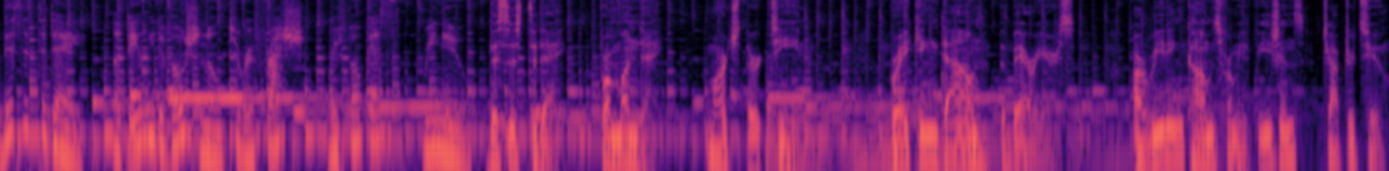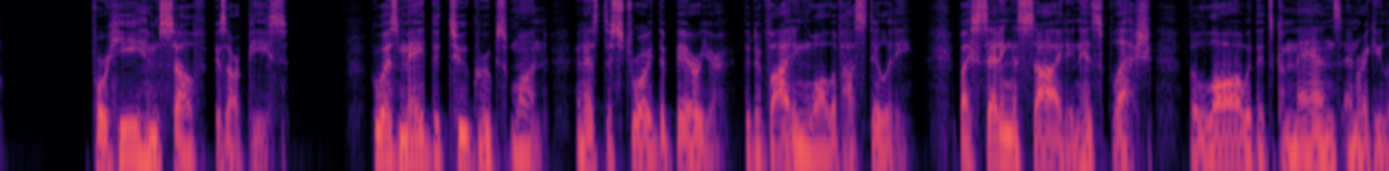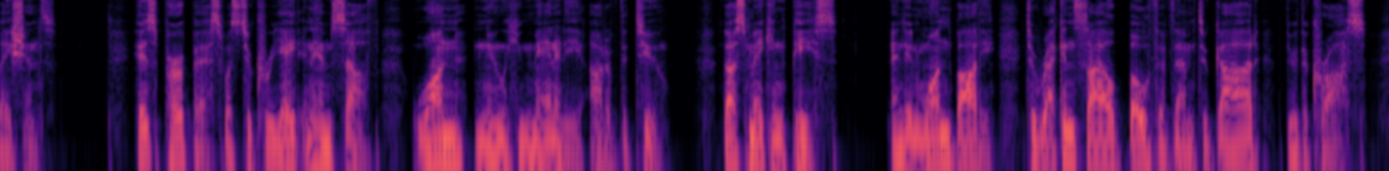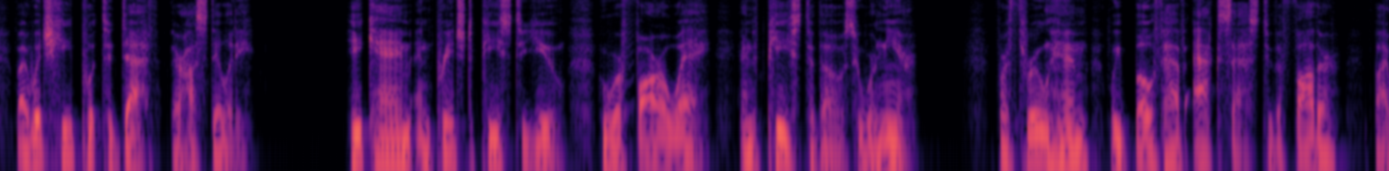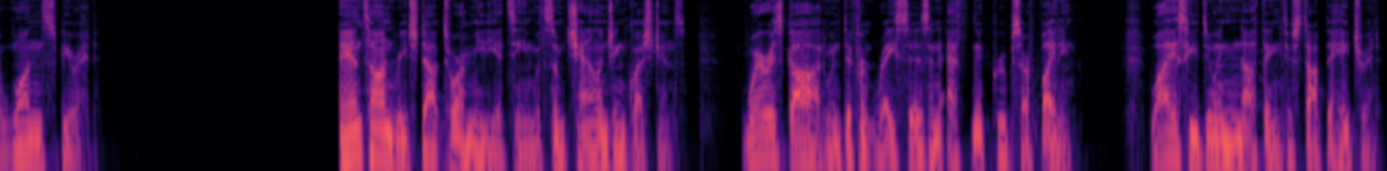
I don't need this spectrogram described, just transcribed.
This is Today, a daily devotional to refresh, refocus, renew. This is today for Monday, March 13. Breaking down the barriers. Our reading comes from Ephesians chapter 2. For he himself is our peace, who has made the two groups one and has destroyed the barrier, the dividing wall of hostility, by setting aside in his flesh the law with its commands and regulations. His purpose was to create in himself one new humanity out of the two, thus making peace, and in one body to reconcile both of them to God through the cross, by which he put to death their hostility. He came and preached peace to you who were far away, and peace to those who were near. For through him we both have access to the Father by one Spirit. Anton reached out to our media team with some challenging questions. Where is God when different races and ethnic groups are fighting? Why is he doing nothing to stop the hatred?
